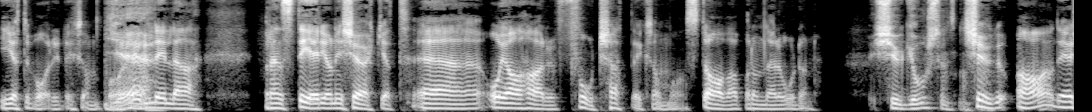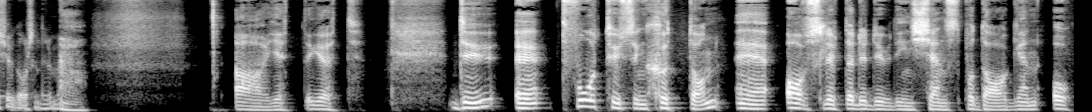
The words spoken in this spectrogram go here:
i Göteborg. Liksom, på Yeah. den lilla på den stereon i köket. Eh, och jag har fortsatt liksom, att stava på de där orden. 20 år sedan snart. 20, ja, det är 20 år sedan till och med. Ja. Ja, jättegött. Du, eh, 2017 eh, avslutade du din tjänst på dagen och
